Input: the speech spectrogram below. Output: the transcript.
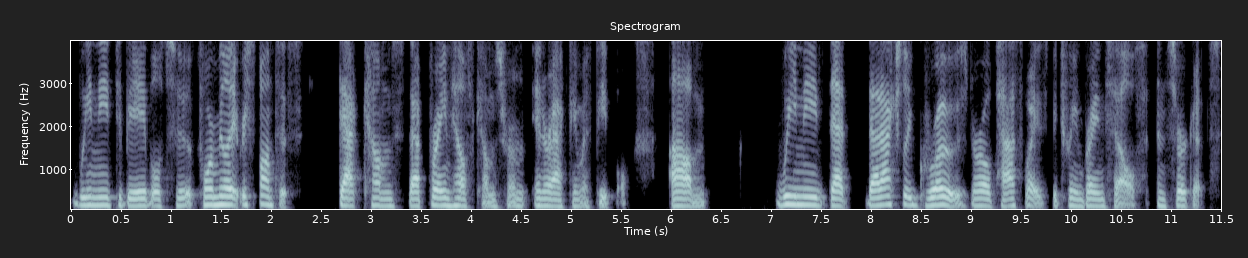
we need to be able to formulate responses. That comes, that brain health comes from interacting with people. Um, we need that, that actually grows neural pathways between brain cells and circuits.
